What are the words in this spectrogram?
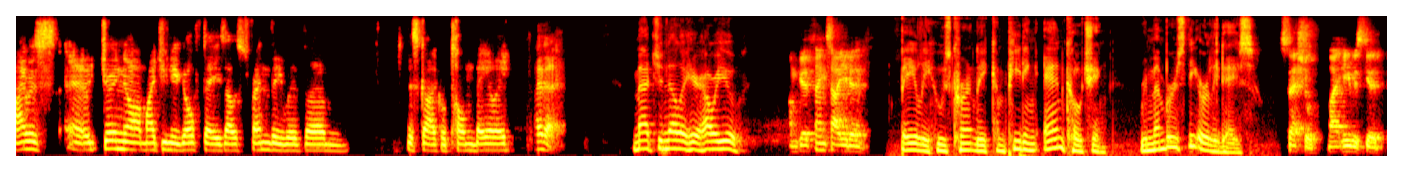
I was uh, during uh, my junior golf days, I was friendly with um, this guy called Tom Bailey. Hi there, Matt Ginella here. How are you? I'm good, thanks. How are you doing? Bailey, who's currently competing and coaching, remembers the early days. Special, like he was good.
